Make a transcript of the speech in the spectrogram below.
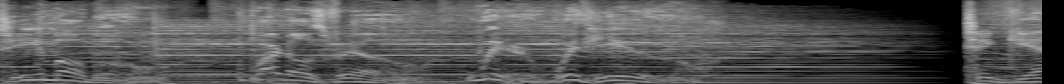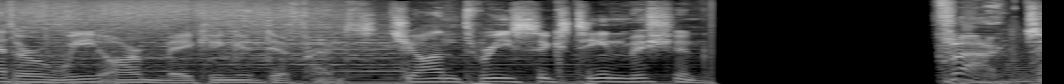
T-Mobile. Bartlesville, we're with you. Together we are making a difference. John 3:16 mission. Fact.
